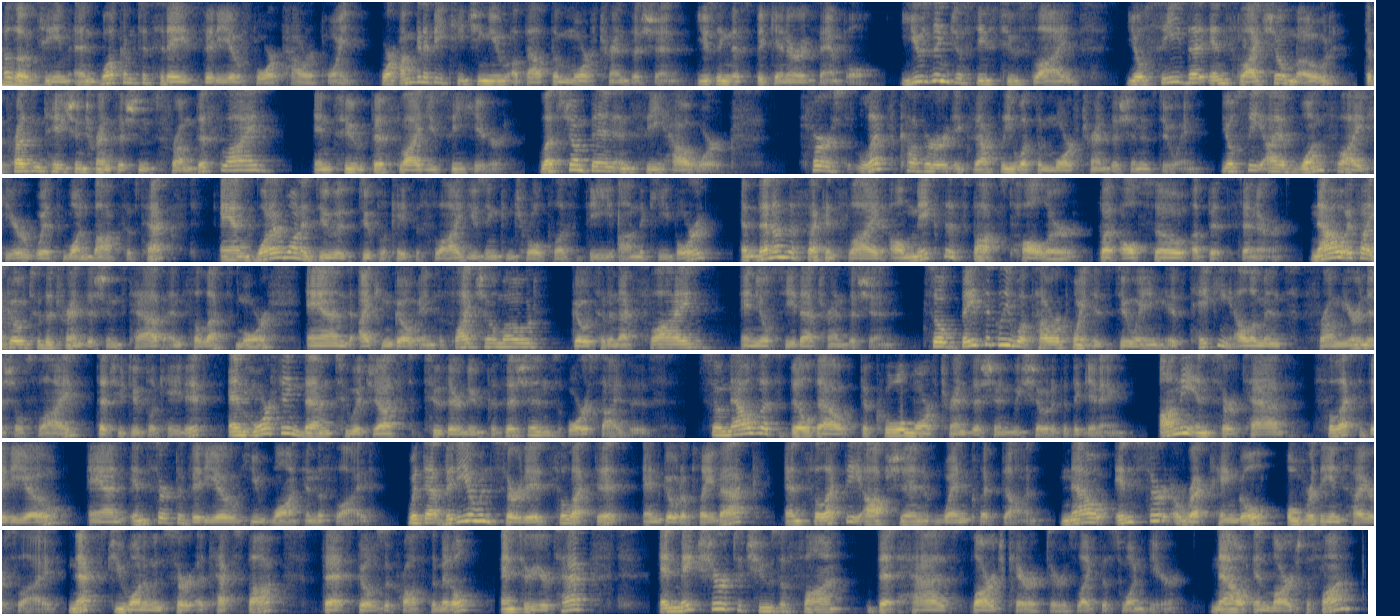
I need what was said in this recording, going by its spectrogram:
Hello team and welcome to today's video for PowerPoint where I'm going to be teaching you about the morph transition using this beginner example. Using just these two slides, you'll see that in slideshow mode, the presentation transitions from this slide into this slide you see here. Let's jump in and see how it works. First, let's cover exactly what the morph transition is doing. You'll see I have one slide here with one box of text and what I want to do is duplicate the slide using Control plus D on the keyboard. And then on the second slide, I'll make this box taller, but also a bit thinner. Now if I go to the Transitions tab and select Morph, and I can go into slideshow mode, go to the next slide, and you'll see that transition. So basically what PowerPoint is doing is taking elements from your initial slide that you duplicated and morphing them to adjust to their new positions or sizes. So now let's build out the cool morph transition we showed at the beginning. On the Insert tab, select Video and insert the video you want in the slide. With that video inserted, select it and go to Playback and select the option when clicked on. Now insert a rectangle over the entire slide. Next, you want to insert a text box that goes across the middle. Enter your text and make sure to choose a font that has large characters like this one here. Now enlarge the font.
